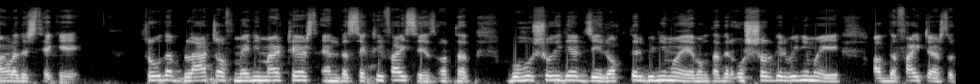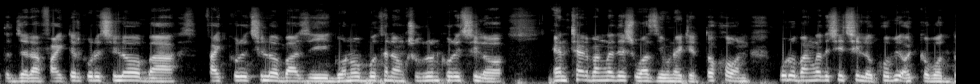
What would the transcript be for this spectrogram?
বাংলাদেশ থেকে। Through the blood of many martyrs and the sacrifices অর্থাৎ বহু শহীদের যে রক্তের বিনিময়ে এবং তাদের উৎসর্গের বিনিময়ে অফ দ্য ফাইটার্স অর্থাৎ যারা ফাইটার করেছিল বা ফাইট করেছিল বা যে গণ অভ্যুত্থানে অংশগ্রহণ করেছিল এন্টায়ার বাংলাদেশ ওয়াজ ইউনাইটেড তখন পুরো বাংলাদেশই ছিল খুবই ঐক্যবদ্ধ।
